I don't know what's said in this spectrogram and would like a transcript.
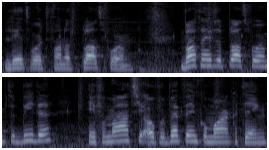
lid wordt van het platform. Wat heeft het platform te bieden? Informatie over webwinkelmarketing,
